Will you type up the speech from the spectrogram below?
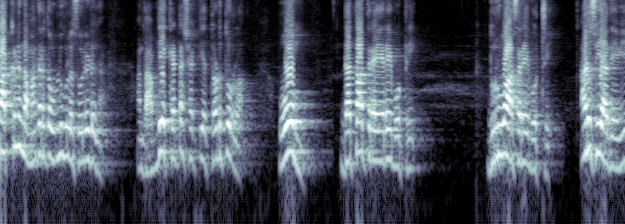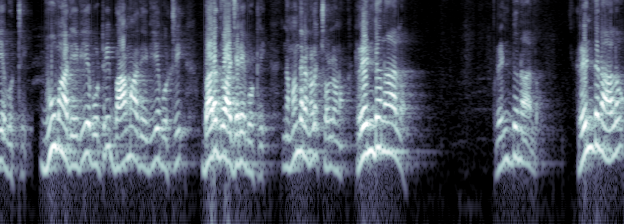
டக்குன்னு இந்த மந்திரத்தை உள்ளுக்குள்ளே சொல்லிடுங்க. அந்த அப்படியே கெட்ட சக்தியை தடுத்துடலாம். ஓம் தத்தாத்திரேயரே போற்றி. துர்வாசரே போற்றி. அனுசுயா தேவியே போற்றி. பூமாதேவியே போற்றி. பாமாதேவியே போற்றி. பரத்வாஜரே போற்றி. இந்த மந்திரங்களை சொல்லணும். ரெண்டு நாளும். ரெண்டு நாளும். ரெண்டு நாளும்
